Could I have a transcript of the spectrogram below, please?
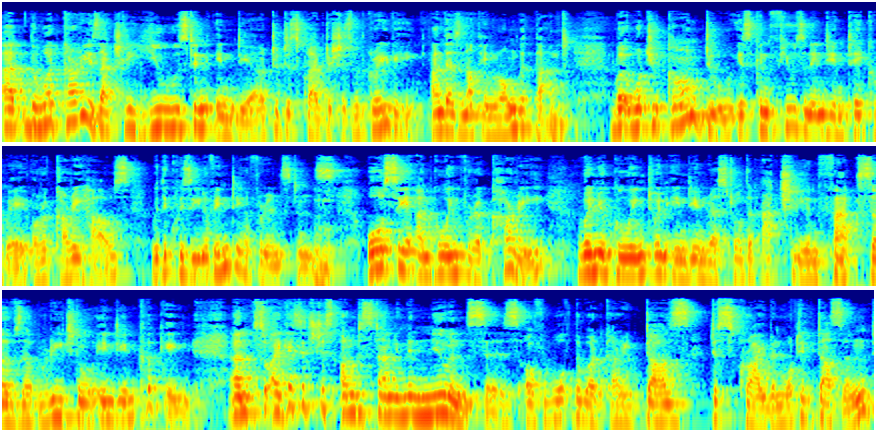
uh, the word curry is actually used in India to describe dishes with gravy, and there's nothing wrong with that. Mm. But what you can't do is confuse an Indian takeaway or a curry house with the cuisine of India, for instance. Mm-hmm. Or say, I'm going for a curry when you're going to an Indian restaurant that actually, in fact, serves up regional Indian cooking. Um, so I guess it's just understanding the nuances of what the word curry does describe and what it doesn't,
